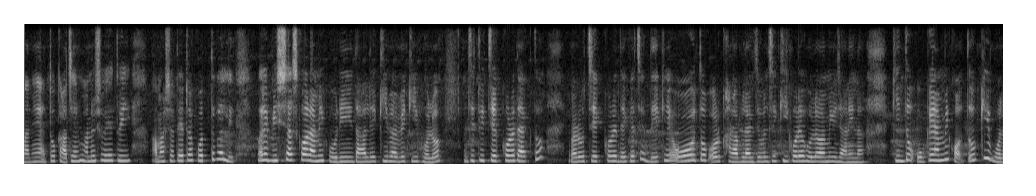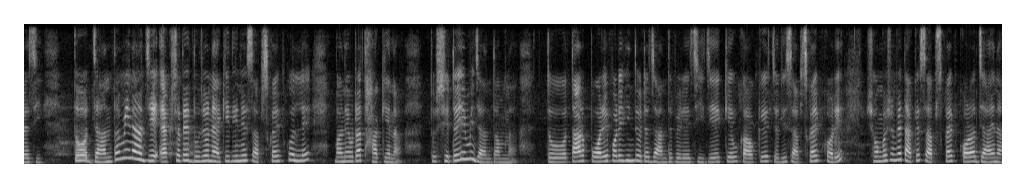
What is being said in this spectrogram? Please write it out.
মানে এত কাছের মানুষ হয়ে তুই আমার সাথে এটা করতে পারলি? বলে, বিশ্বাস কর, আমি করি, তাহলে কীভাবে কি হলো? যে তুই চেক করে দেখ তো। এবার ও চেক করে দেখেছে, দেখে ও তো ওর খারাপ লাগছে, বলছে, কি করে হলো আমি জানি না। কিন্তু ওকে আমি কত কি বলেছি? তো জানতামই না যে, একসাথে দুজন একই দিনে সাবস্ক্রাইব করলে মানে ওটা থাকে না। তো সেটাই আমি জানতাম না। তো তার পরে পরে কিন্তু এটা জানতে পেরেছি যে কেউ কাউকে যদি সাবস্ক্রাইব করে, সঙ্গে সঙ্গে তাকে সাবস্ক্রাইব করা যায় না।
